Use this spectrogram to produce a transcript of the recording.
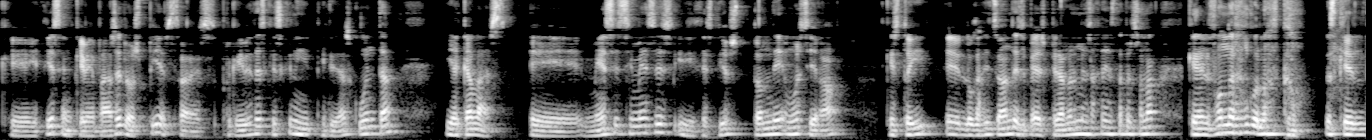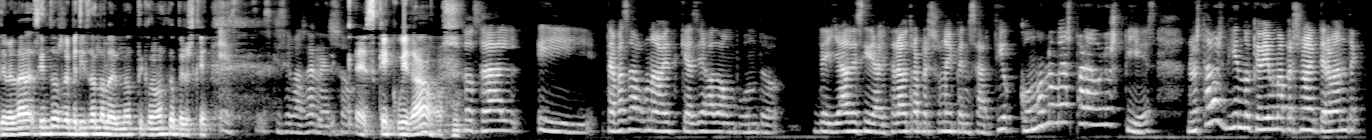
que hiciesen, que me parasen los pies, ¿sabes? Porque hay veces que es que ni, ni te das cuenta y acabas eh, meses y meses y dices, Dios, ¿dónde hemos llegado? Que estoy, eh, lo que has dicho antes, esperando el mensaje de esta persona que en el fondo no conozco. Es que de verdad siento repetir tanto lo de no te conozco, pero es que, Es, es que se basa en eso. es que cuidado. Total, ¿y te ha pasado alguna vez que has llegado a un punto de ya desidealizar a otra persona y pensar, tío, ¿cómo no me has parado los pies? ¿No estabas viendo que había una persona literalmente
